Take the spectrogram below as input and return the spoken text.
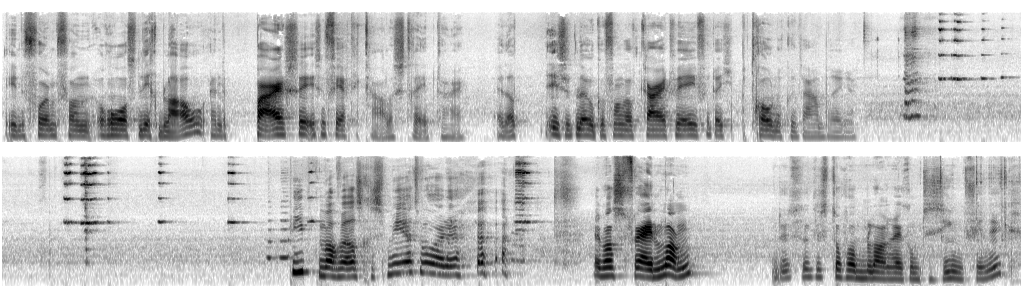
In de vorm van roze lichtblauw. En de paarse is een verticale streep daar. En dat is het leuke van dat kaartweven, dat je patronen kunt aanbrengen. piep mag wel eens gesmeerd worden. Hij was vrij lang, dus dat is toch wel belangrijk om te zien, vind ik.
